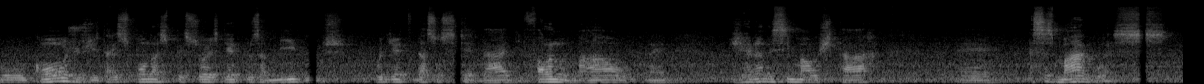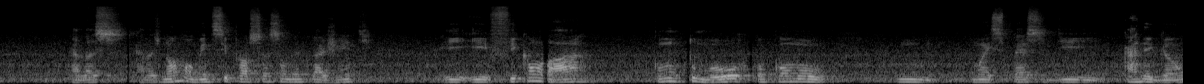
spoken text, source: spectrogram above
o cônjuge está expondo as pessoas diante dos amigos ou diante da sociedade, falando mal, né? gerando esse mal-estar. É, essas mágoas, elas, elas normalmente se processam dentro da gente e, e ficam lá como um tumor ou como um, uma espécie de carnegão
